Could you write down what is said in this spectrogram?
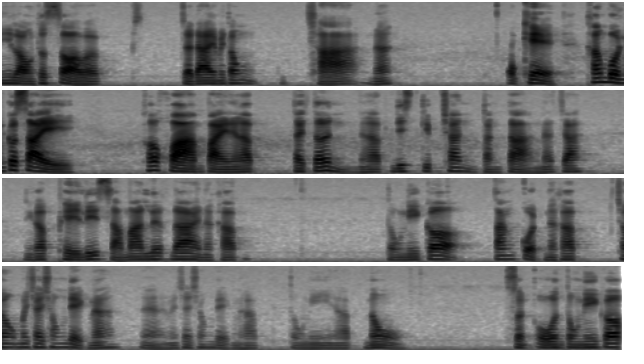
นี่ลองทดสอบครับจะได้ไม่ต้องช้านะ โอเค ข้างบนก็ใส่ข้อความไปนะครับ Title นะครับ Description ต่างๆ นะจ๊ะ นี่ครับ Playlist สามารถเลือกได้นะครับ ตรงนี้ก็ตั้งกฎนะครับ ช่องไม่ใช่ช่องเด็กนะอ่ไม่ใช่ช่องเด็กนะครับ ตรงนี้นะครับ no ส่วน on ตรงนี้ก็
